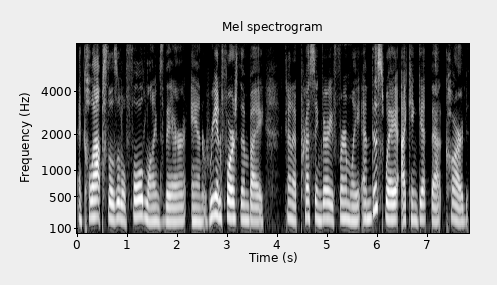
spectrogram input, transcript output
and collapse those little fold lines there and reinforce them by kind of pressing very firmly. And this way I can get that card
